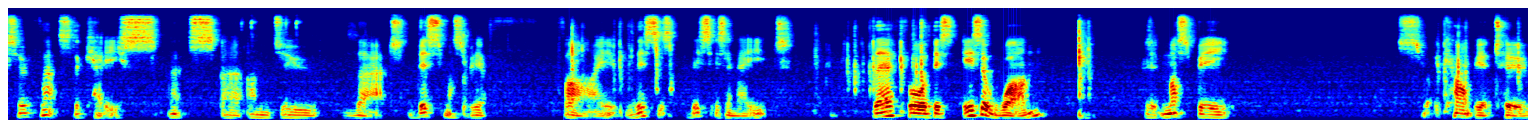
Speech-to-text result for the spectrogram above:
so if that's the case let's uh, undo that. This must be a 5 this is this is an 8 therefore this is a 1 because it must be it can't be a 2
